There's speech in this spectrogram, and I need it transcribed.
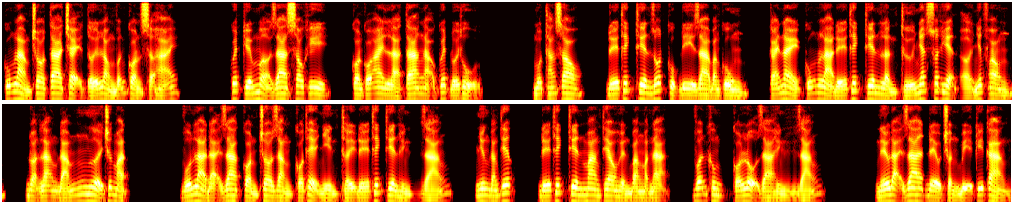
cũng làm cho ta chạy tới lòng vẫn còn sợ hãi. Quyết kiếm mở ra sau khi, còn có ai là ta ngạo quyết đối thủ. Một tháng sau, đế thích thiên rốt cục đi ra băng cung, cái này cũng là đế thích thiên lần thứ nhất xuất hiện ở nhất phong, đoạn lang đám người trước mặt. Vốn là đại gia còn cho rằng có thể nhìn thấy đế thích thiên hình dáng, nhưng đáng tiếc, đế thích thiên mang theo huyền băng mặt nạ, vẫn không có lộ ra hình dáng. Nếu đại gia đều chuẩn bị kỹ càng,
